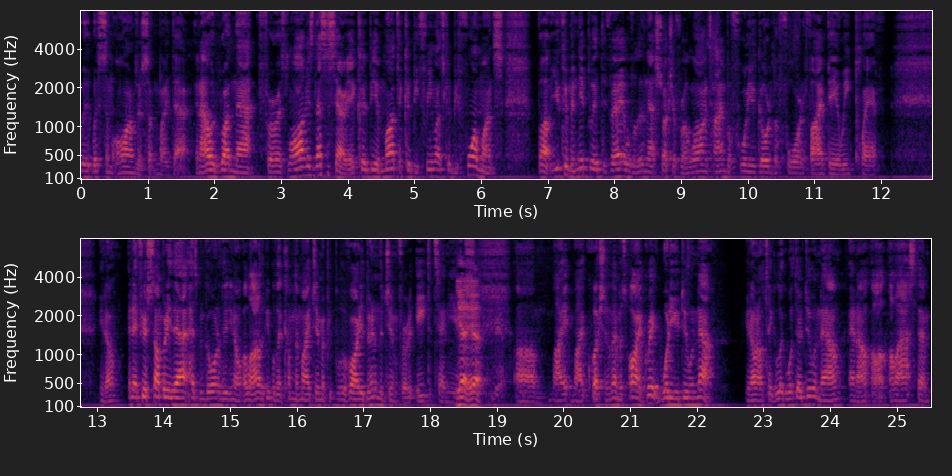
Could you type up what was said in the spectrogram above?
with, with some arms or something like that. And I would run that for as long as necessary. It could be a month, it could be three months, it could be four months. But you can manipulate the variables within that structure for a long time before you go to the four and five day a week plan. You know, and if you're somebody that has been going to the, you know, a lot of the people that come to my gym are people who have already been in the gym for eight to ten years. yeah, yeah. Um, my my question to them is, all right, great. What are you doing now? You know, and I'll take a look at what they're doing now, and I'll, I'll, I'll ask them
